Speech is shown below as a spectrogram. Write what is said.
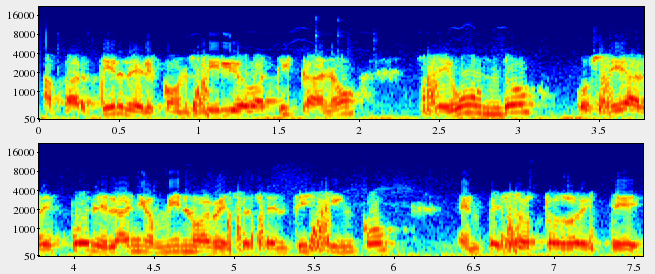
a partir del Concilio Vaticano segundo, o sea, después del año 1965 empezó todo este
